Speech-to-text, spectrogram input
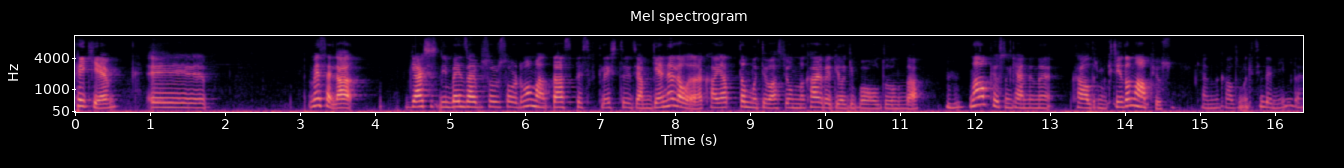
Peki. eee, mesela gerçi benzer bir soru sordum ama daha spesifikleştireceğim. Genel olarak hayatta motivasyonunu kaybediyor gibi olduğunda ne yapıyorsun kendini kaldırmak için ya da ne yapıyorsun? Kendini kaldırmak için demeyeyim de.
